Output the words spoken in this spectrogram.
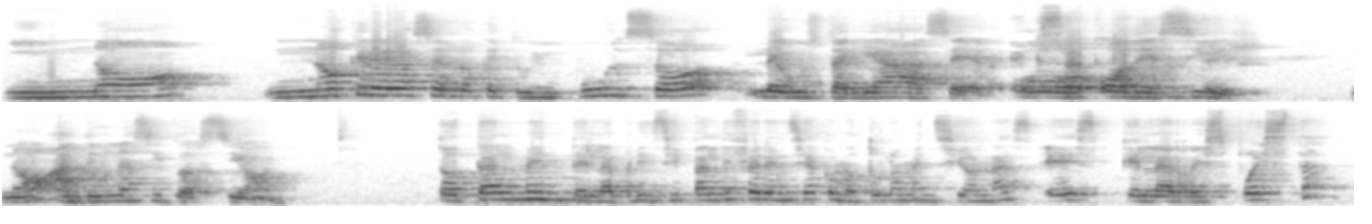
y no no querer hacer lo que tu impulso le gustaría hacer o, o, decir, ¿no? Ante una situación. Totalmente. La principal diferencia, como tú lo mencionas, es que la respuesta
